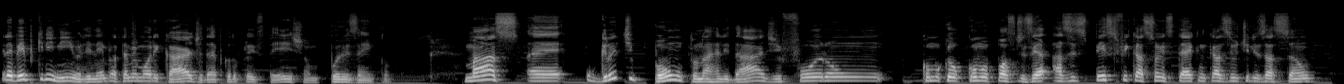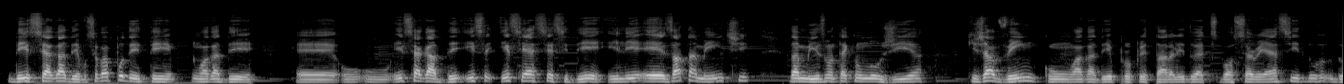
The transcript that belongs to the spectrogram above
Ele é bem pequenininho, ele lembra até memory card da época do PlayStation, por exemplo. Mas é, o grande ponto, na realidade, foram como que eu, como eu posso dizer, as especificações técnicas de utilização desse HD. Você vai poder ter um HD, é, o, o, esse HD, esse, esse SSD, ele é exatamente da mesma tecnologia que já vem com o HD proprietário ali do Xbox Series S e do, do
